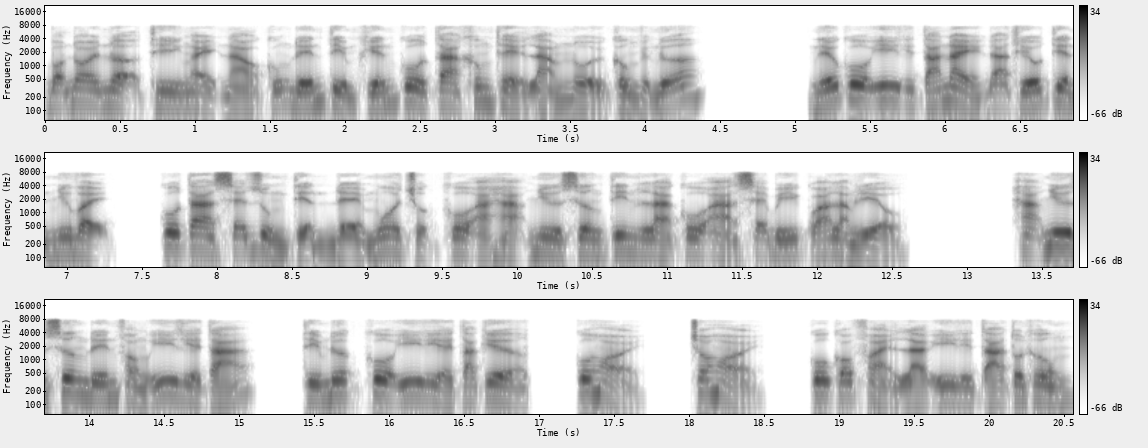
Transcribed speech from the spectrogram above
bọn đòi nợ thì ngày nào cũng đến tìm khiến cô ta không thể làm nổi công việc nữa. Nếu cô y tá này đã thiếu tiền như vậy, cô ta sẽ dùng tiền để mua chuộc cô ả hạ như sương tin là cô ả sẽ bí quá làm liều. Hạ như sương đến phòng y y tá, tìm được cô y y tá kia, cô hỏi, cho hỏi, cô có phải là y tá tôn không?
